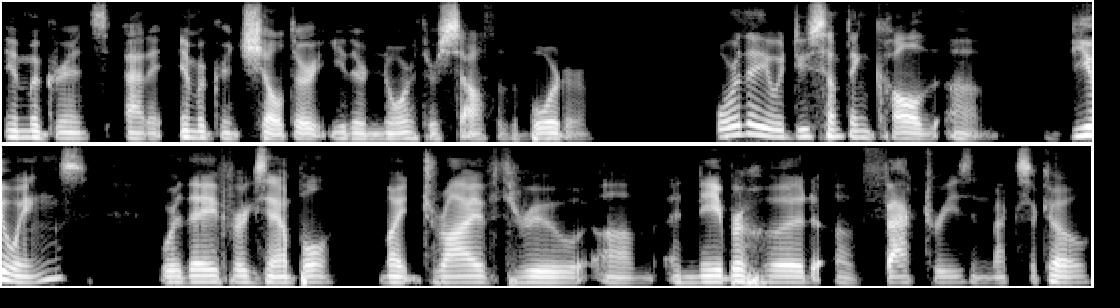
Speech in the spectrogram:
immigrants at an immigrant shelter, either north or south of the border. Or they would do something called um, viewings, where they, for example, might drive through um, a neighborhood of factories in Mexico,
